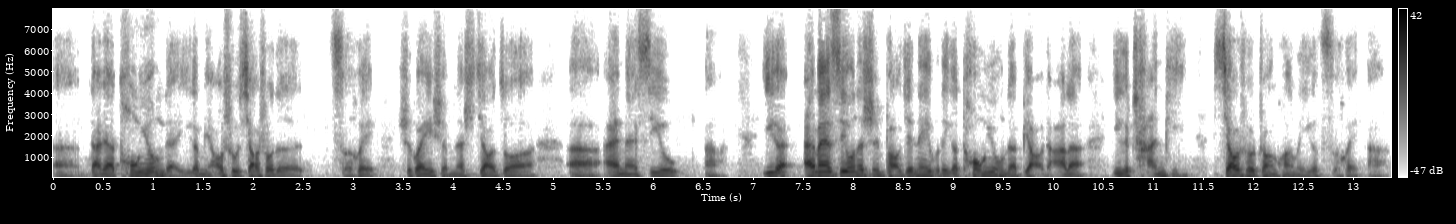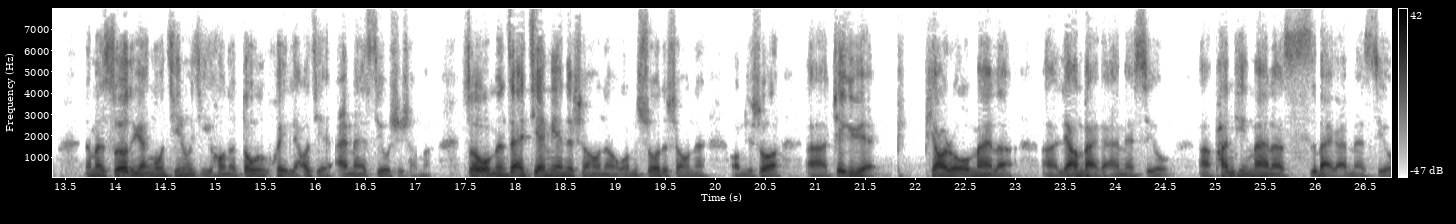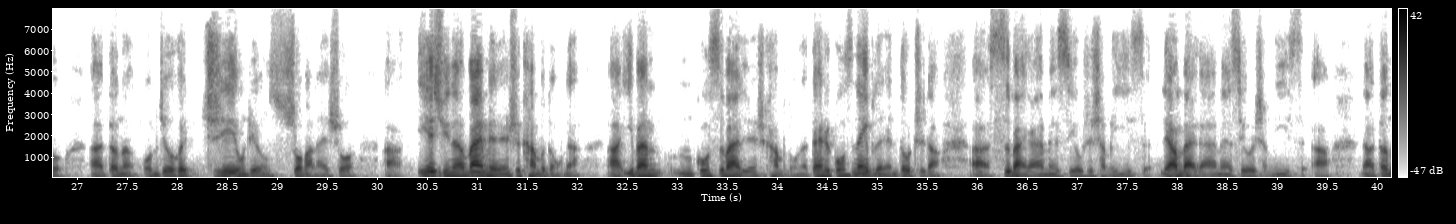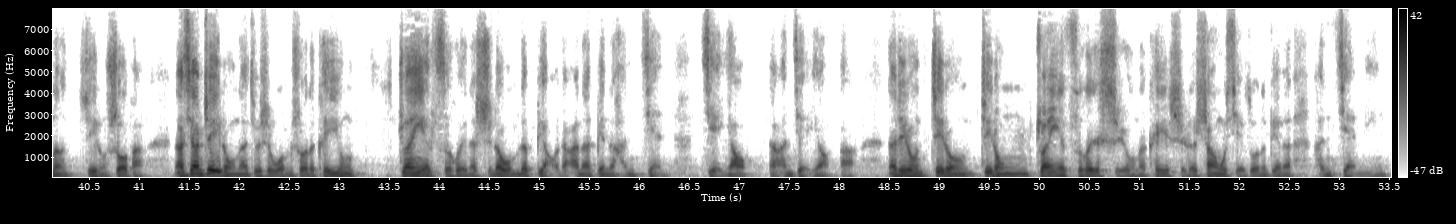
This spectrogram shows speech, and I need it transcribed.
呃，大家通用的一个描述销售的词汇是关于什么呢？是叫做呃 MSU 啊，一个 MSU 呢是保洁内部的一个通用的表达了一个产品销售状况的一个词汇啊。那么所有的员工进入以后呢，都会了解 MSU 是什么。所以我们在见面的时候呢，我们说的时候呢，我们就说啊，这个月飘柔卖了啊两百个 MSU 啊，潘婷卖了四百个 MSU 啊等等，我们就会直接用这种说法来说。啊，也许呢，外面人是看不懂的啊，一般嗯公司外的人是看不懂的，但是公司内部的人都知道啊，四百个 MSU 是什么意思，两百个 MSU 是什么意思啊？那等等这种说法，那像这种呢，就是我们说的可以用专业词汇呢，使得我们的表达呢变得很简简要啊，很简要啊。那这种这种这种专业词汇的使用呢，可以使得商务写作呢变得很简明。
